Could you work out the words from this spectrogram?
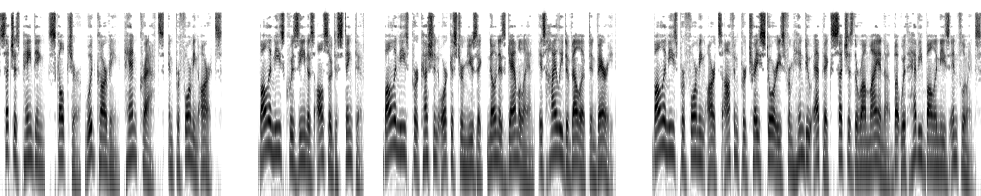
such as painting, sculpture, woodcarving, handcrafts, and performing arts. Balinese cuisine is also distinctive. Balinese percussion orchestra music, known as gamelan, is highly developed and varied. Balinese performing arts often portray stories from Hindu epics such as the Ramayana but with heavy Balinese influence.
